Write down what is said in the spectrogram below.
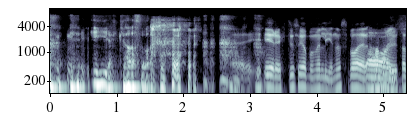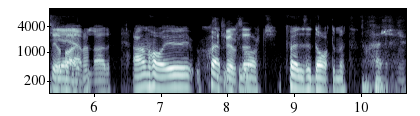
ek alltså. Eh, Erik, du som jobbar med Linus, vad är det? Han har ju tatuerat på armen. Han har ju självklart födelsedatumet. Herregud.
